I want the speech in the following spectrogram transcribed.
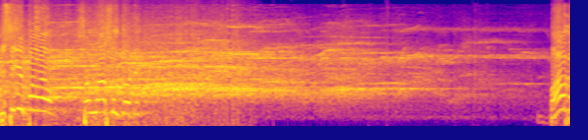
విసిగిపోయాం సన్నాసులతో బాధ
